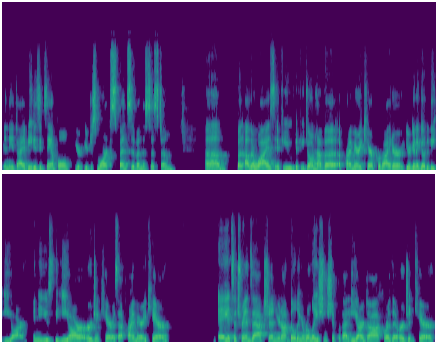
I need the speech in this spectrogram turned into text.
in the diabetes example you're, you're just more expensive in the system um, but otherwise, if you if you don't have a, a primary care provider, you're going to go to the ER and you use the ER or urgent care as that primary care. A, it's a transaction. You're not building a relationship with that ER doc or the urgent care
